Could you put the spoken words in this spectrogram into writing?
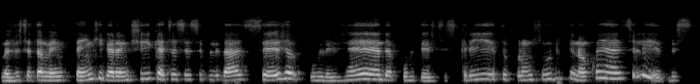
Mas você também tem que garantir que essa acessibilidade seja por legenda, por texto escrito, para um surdo que não conhece Libras.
